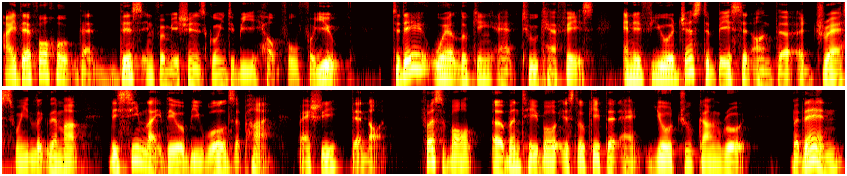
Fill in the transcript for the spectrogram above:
I therefore hope that this information is going to be helpful for you. Today, we're looking at two cafes, and if you were just to base it on the address when you look them up, they seem like they will be worlds apart, but actually, they're not. First of all, Urban Table is located at Yio Road, but then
